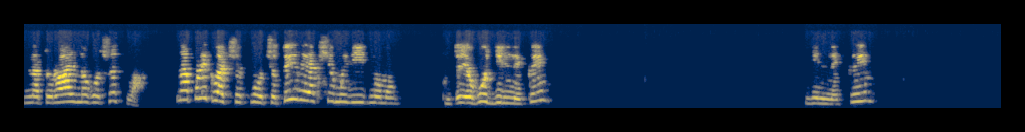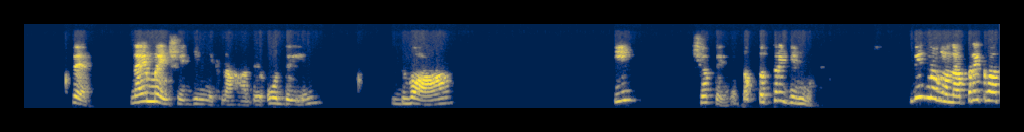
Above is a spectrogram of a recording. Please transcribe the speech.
натурального числа. Наприклад, число 4, якщо ми візьмемо, то його дільники дільники. Це найменший дільник, нагадую, 1, 2 і 4. Тобто три дільники. Візьмемо, наприклад,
